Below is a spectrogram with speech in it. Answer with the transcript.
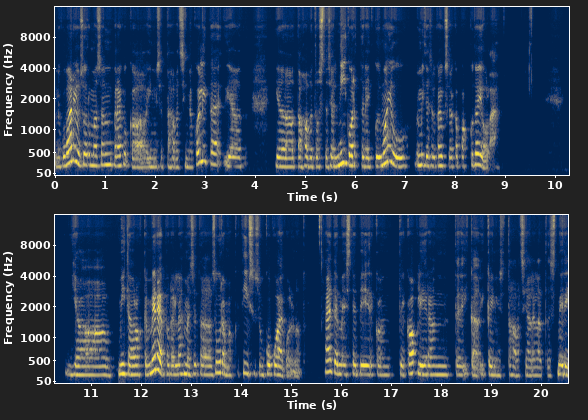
nagu varjusurmas, on praegu ka inimesed tahavad sinna kolida ja, ja tahavad osta seal nii kortereid kui maju, no mida seal kahjuks väga pakkuda ei ole. ja mida rohkem mere poole lähme, seda suurem aktiivsus on kogu aeg olnud Häädemeeste piirkond, Kablirand, ikka, ikka inimesed tahavad seal elada, sest meri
